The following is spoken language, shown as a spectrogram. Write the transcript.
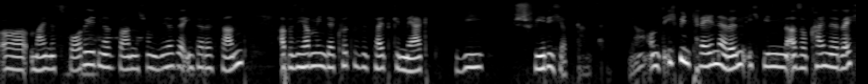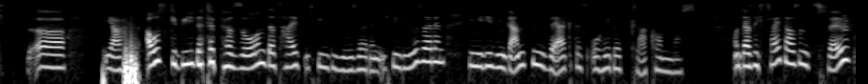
Äh, meines Vorredners waren schon sehr, sehr interessant, aber Sie haben in der kürzesten Zeit gemerkt, wie schwierig das Ganze ist. Ja? Und ich bin Trainerin, ich bin also keine rechts äh, ja, ausgebildete Person, das heißt, ich bin die Userin. Ich bin die Userin, die mit diesem ganzen Werk des Urhebers klarkommen muss. Und als ich 2012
